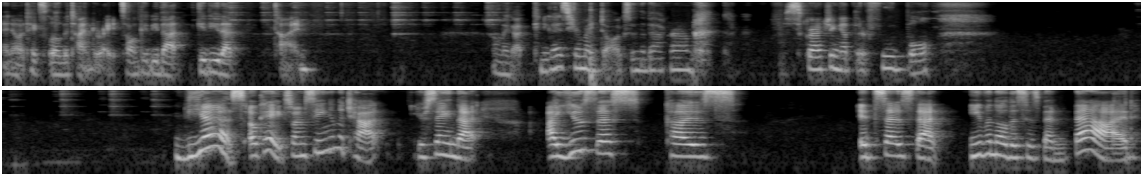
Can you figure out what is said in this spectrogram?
I know it takes a little bit of time to write, so I'll give you that give you that time. Oh my god, can you guys hear my dogs in the background? Scratching at their food bowl. Yes. Okay. So I'm seeing in the chat, you're saying that I use this because it says that even though this has been bad,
